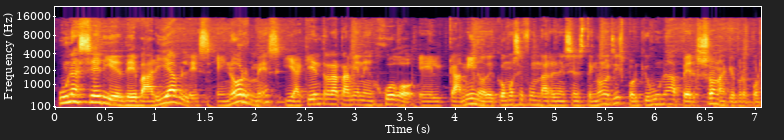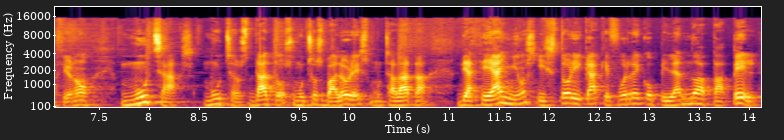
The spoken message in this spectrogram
una serie de variables enormes, y aquí entrará también en juego el camino de cómo se funda Renaissance Technologies, porque hubo una persona que proporcionó muchas, muchos datos, muchos valores, mucha data de hace años histórica que fue recopilando a papel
